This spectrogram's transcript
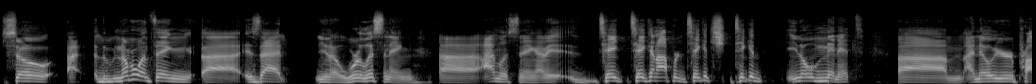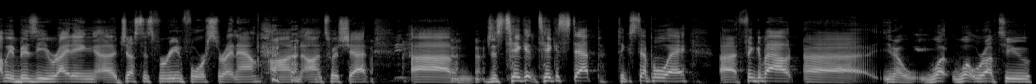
So I, the number one thing uh, is that you know we're listening. Uh, I'm listening. I mean, take take an oppor- take a take a you know minute. Um, I know you're probably busy writing uh, "Justice for Reinforce" right now on, on Twitch chat. Um, just take it, take a step, take a step away. Uh, think about uh, you know what what we're up to,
